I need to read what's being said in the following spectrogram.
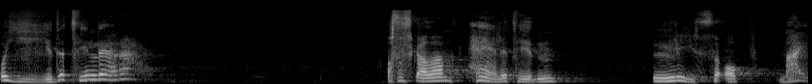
og gi det til dere. Og så skal han hele tiden lyse opp meg.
